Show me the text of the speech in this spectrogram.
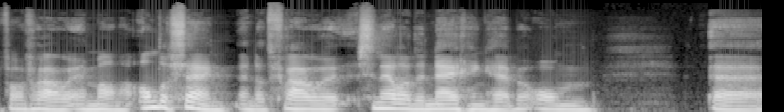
van vrouwen en mannen anders zijn. En dat vrouwen sneller de neiging hebben om eh,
